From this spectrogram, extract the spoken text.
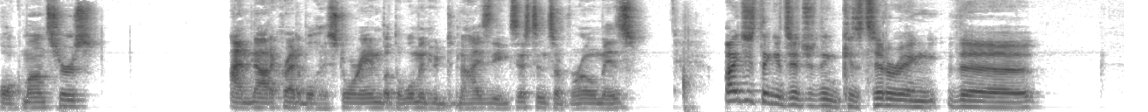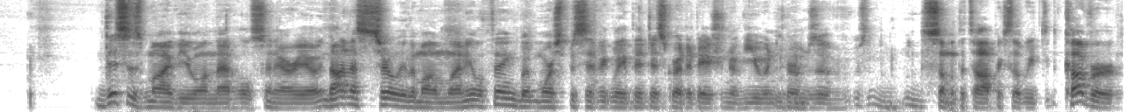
folk monsters, I'm not a credible historian, but the woman who denies the existence of Rome is. I just think it's interesting considering the. This is my view on that whole scenario. Not necessarily the millennial thing, but more specifically the discreditation of you in mm-hmm. terms of some of the topics that we cover.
